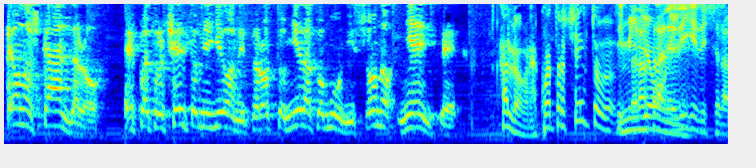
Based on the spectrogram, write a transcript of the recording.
È uno scandalo. E 400 milioni per 8.000 comuni sono niente. Allora, 400 Sì, però tra le milioni. righe dice la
